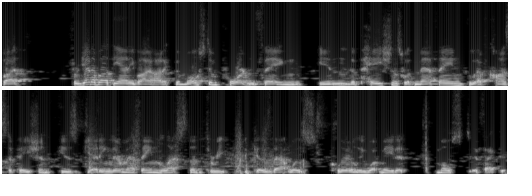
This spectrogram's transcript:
but forget about the antibiotic. The most important thing in the patients with methane who have constipation is getting their methane less than three, because that was clearly what made it most effective.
